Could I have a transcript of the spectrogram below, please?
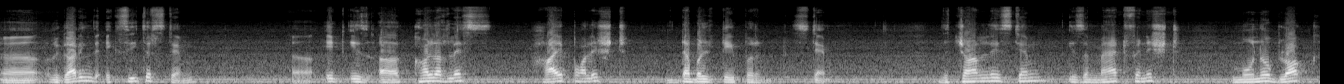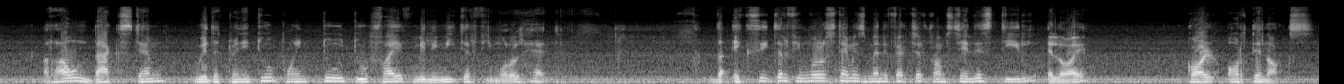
Uh, regarding the Exeter stem, uh, it is a collarless, high polished, double tapered stem. The Charnley stem is a matte finished, monoblock, round back stem with a 22.225 mm femoral head. The Exeter femoral stem is manufactured from stainless steel alloy called Orthinox.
